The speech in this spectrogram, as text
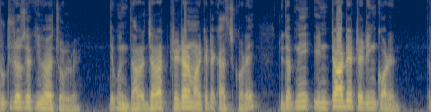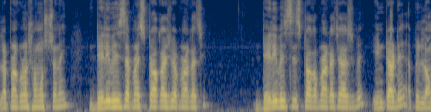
রুটি রোজগার কীভাবে চলবে? দেখুন, যারা ট্রেডার মার্কেটে কাজ করে, যদি আপনি ইন্টারডে ট্রেডিং করেন, তাহলে আপনার কোনো সমস্যা নেই। ডেলি বেসিসে আপনার স্টক আসবে আপনার কাছে। ডেলি বেসিসে স্টক আপনার কাছে আসবে ইন্টারডে আপনি লং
